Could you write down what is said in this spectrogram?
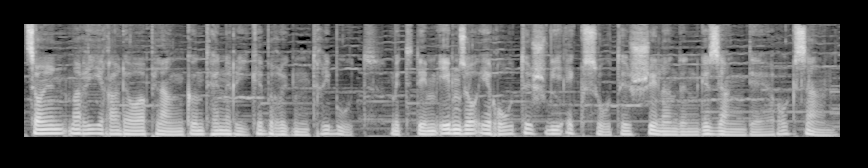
zollen Marie Radauer-Planck und Henrike Brüggen Tribut, mit dem ebenso erotisch wie exotisch schillernden Gesang der Roxane.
